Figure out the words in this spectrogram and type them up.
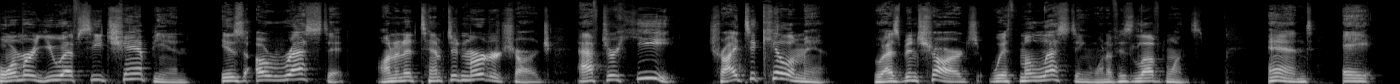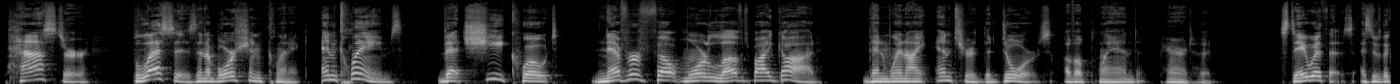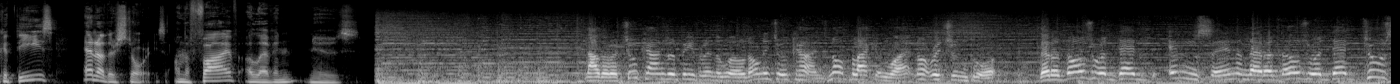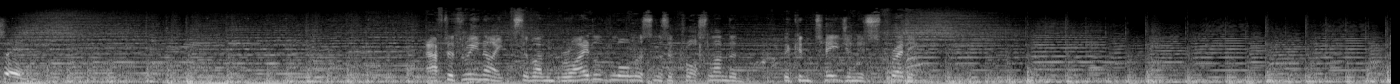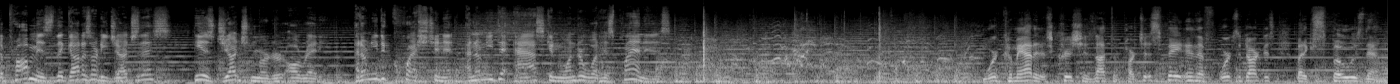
former UFC champion is arrested on an attempted murder charge after he tried to kill a man who has been charged with molesting one of his loved ones. And a pastor blesses an abortion clinic and claims that she, quote, never felt more loved by God than when I entered the doors of a Planned Parenthood. Stay with us as we look at these and other stories on the 511 News. Now, there are two kinds of people in the world, only two kinds, not black and white, not rich and poor. There are those who are dead in sin, and there are those who are dead to sin. After three nights of unbridled lawlessness across London, the contagion is spreading. The problem is that God has already judged this. He has judged murder already. I don't need to question it. I don't need to ask and wonder what his plan is. We're commanded as Christians not to participate in the works of darkness, but expose them.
